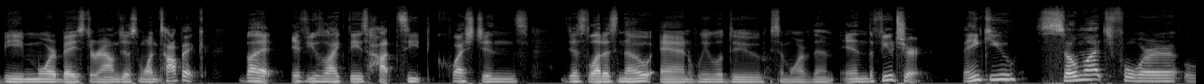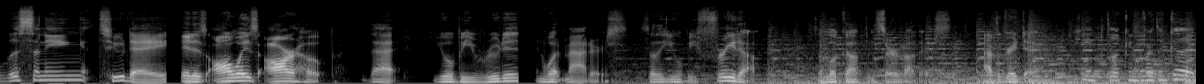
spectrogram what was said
be more based around just one topic. But if you like these hot seat questions, just let us know and we will do some more of them in the future. Thank you so much for listening today. It is always our hope that you will be rooted in what matters so that you will be freed up to look up and serve others. Have a great day. Keep looking for the good.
